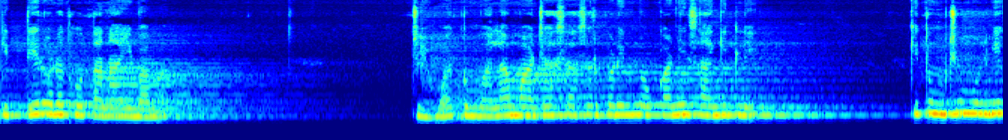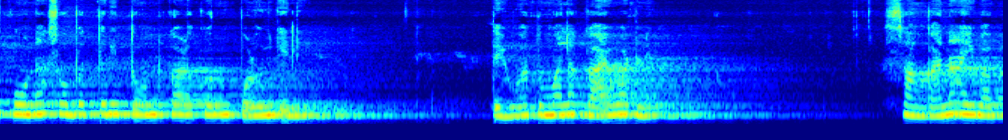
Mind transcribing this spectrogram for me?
किती रडत होता ना आई बाबा जेव्हा तुम्हाला माझ्या सासरकडील लोकांनी सांगितले की तुमची मुलगी कोणासोबत तरी तोंड काळ करून पळून गेली तेव्हा तुम्हाला काय वाटलं? सांगा ना आई बाबा.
